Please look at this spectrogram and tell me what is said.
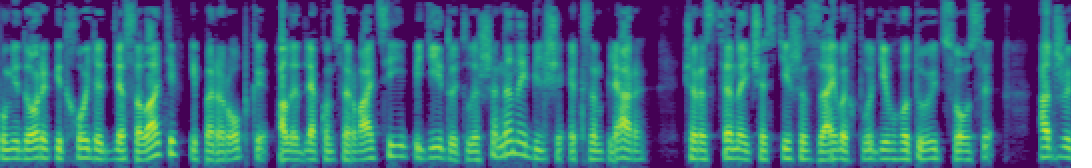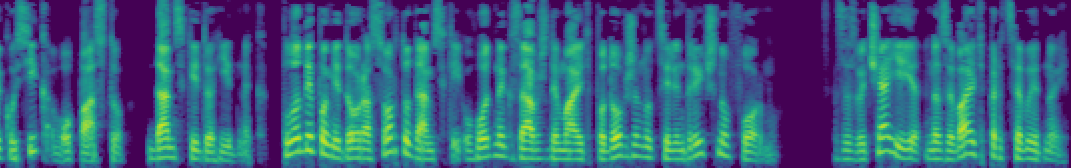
Помідори підходять для салатів і переробки, але для консервації підійдуть лише не найбільші екземпляри. Через це найчастіше з зайвих плодів готують соуси, аджику сік або пасту. Дамський догідник. Плоди помідора сорту дамський угодник завжди мають подовжену циліндричну форму. Зазвичай її називають перцевидною.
